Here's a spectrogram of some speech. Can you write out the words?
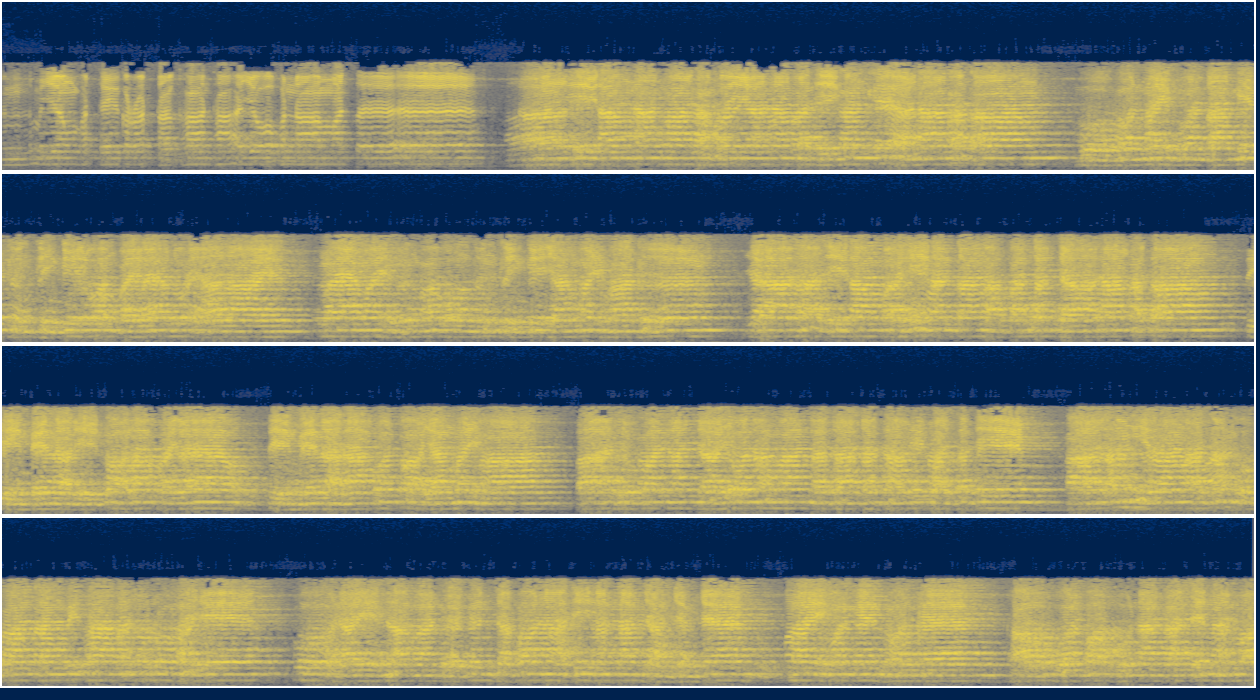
มยังพัทเทกรัตตาคานทายโยพนามัสเตอันติตังนังมาคัมปยานาปฏิกันเกนาคตังบุคคลไม่ควรตามคิดถึงสิ่งที่ล่วงไปแล้วด้วยอะไรและไม่ถึงมาโอนถึงสิ่งที่ยังไม่มาถึงยานาจิตัง น้ำจัดจำแจ้งไม่งอนแงงอนแงเขาควรมอบคุณนาการเช่นนั้นไว้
